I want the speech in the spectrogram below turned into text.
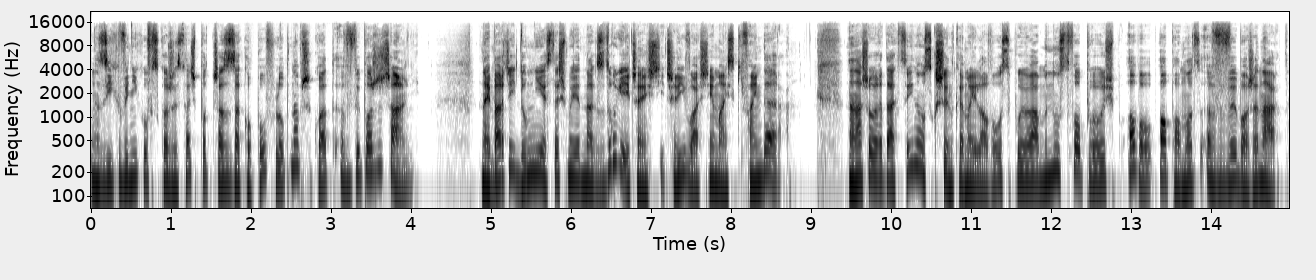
z ich wyników skorzystać podczas zakupów lub na przykład w wypożyczalni. Najbardziej dumni jesteśmy jednak z drugiej części, czyli właśnie Majski Findera. Na naszą redakcyjną skrzynkę mailową spływa mnóstwo próśb o, o pomoc w wyborze nart.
